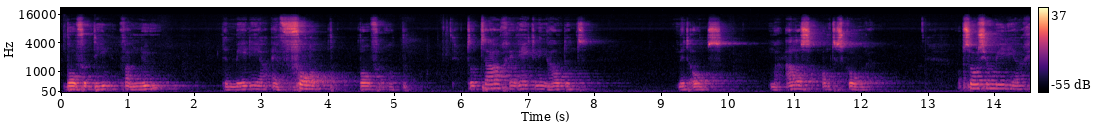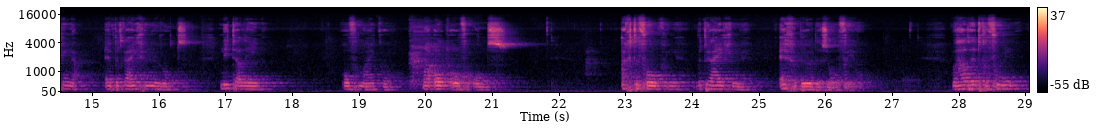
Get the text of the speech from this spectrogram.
Bovendien kwam nu de media er volop bovenop. Totaal geen rekening houdend met ons, maar alles om te scoren. Op social media gingen er bedreigingen rond. Niet alleen over Michael, maar ook over ons. Achtervolgingen, bedreigingen, er gebeurde zoveel. We hadden het gevoel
